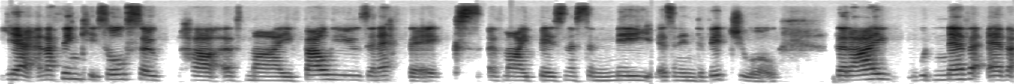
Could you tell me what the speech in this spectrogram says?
Yeah, and I think it's also part of my values and ethics of my business and me as an individual that I would never ever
